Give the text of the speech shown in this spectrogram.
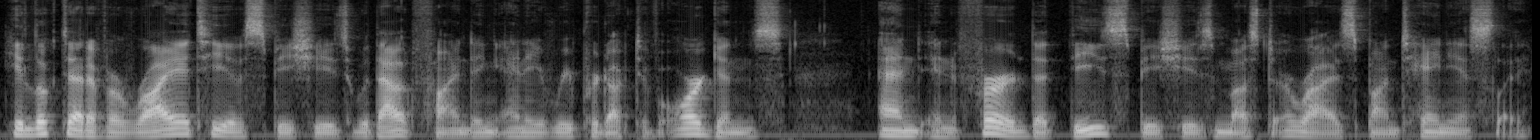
He looked at a variety of species without finding any reproductive organs, and inferred that these species must arise spontaneously.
